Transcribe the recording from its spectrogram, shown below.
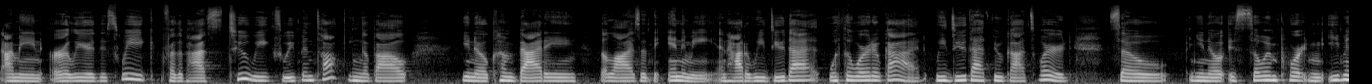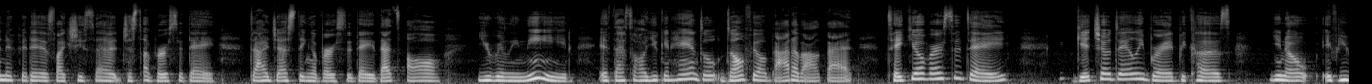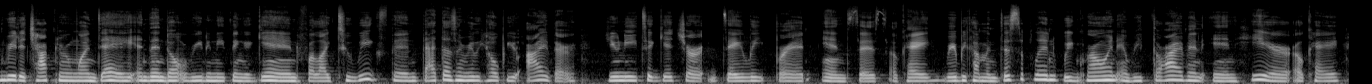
I mean, earlier this week, for the past two weeks, we've been talking about you know, combating the lies of the enemy. And how do we do that? With the word of God. We do that through God's word. So, you know, it's so important, even if it is, like she said, just a verse a day, digesting a verse a day. That's all you really need. If that's all you can handle, don't feel bad about that. Take your verse a day, get your daily bread because you know, if you read a chapter in one day and then don't read anything again for like two weeks, then that doesn't really help you either. You need to get your daily bread in, sis, okay? We're becoming disciplined, we growing, and we thriving in here, okay?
